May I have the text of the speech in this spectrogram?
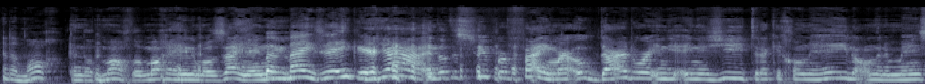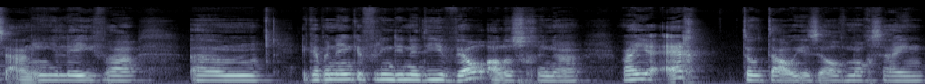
En dat mag. En dat mag, dat mag helemaal zijn. En Bij mij zeker. Ja, en dat is super fijn. Maar ook daardoor in die energie trek je gewoon hele andere mensen aan in je leven. Um, ik heb in één keer vriendinnen die je wel alles gunnen. Waar je echt totaal jezelf mag zijn.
